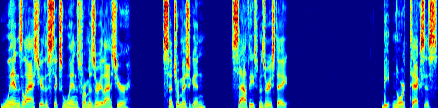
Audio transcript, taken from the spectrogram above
Wins last year, the six wins for Missouri last year Central Michigan, Southeast Missouri State, beat North Texas,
